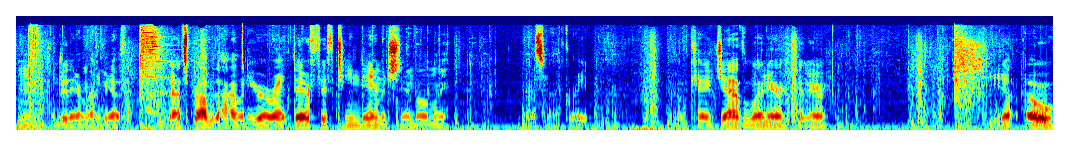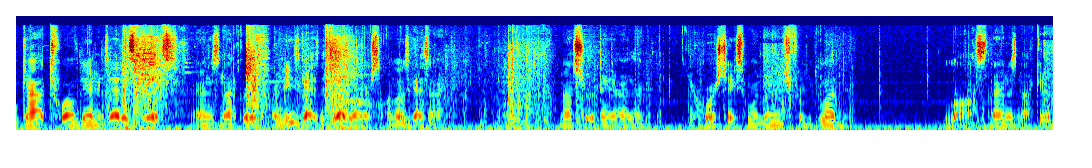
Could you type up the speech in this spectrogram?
hmm, what do they remind me of? That's probably the Highland Hero right there. 15 damage to him only. That's not great. Okay, Javelin here. come here. Yeah. Oh, God, 12 damage. That is it. That is not great. Are these guys the Javeliners? All those guys are. Not sure what they are, though. Your horse takes one damage from blood loss. That is not good.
